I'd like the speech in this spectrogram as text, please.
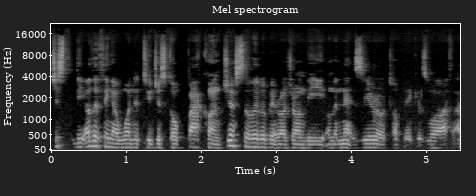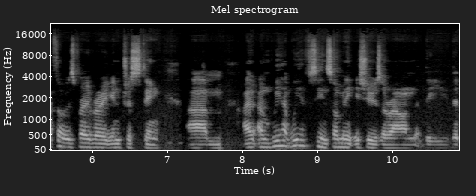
Just the other thing I wanted to just go back on just a little bit, Roger, on the on the net zero topic as well. I, th- I thought it was very, very interesting um, and, and we have we have seen so many issues around the, the,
